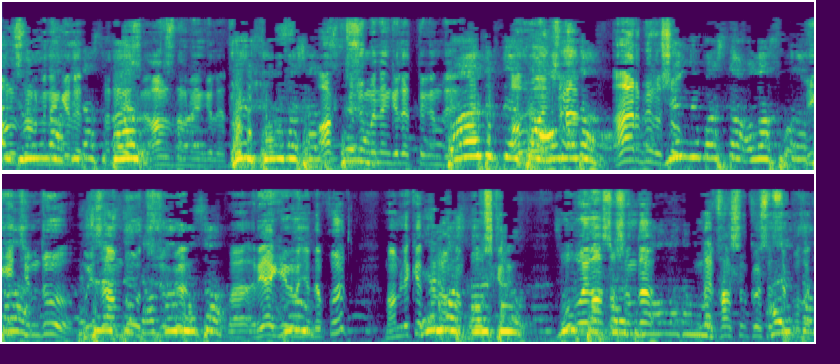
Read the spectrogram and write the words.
арыздар менен келет кандай десең арыздар менен келет акт түзүү менен келет дегендей ал боюнча ар бир ошол легитимдүү мыйзамдуу түзүүгө реагирование деп коет мамлекет тарабынан болуш керек болбой калса ошондо мындай каршылык көрсөтсөк болот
